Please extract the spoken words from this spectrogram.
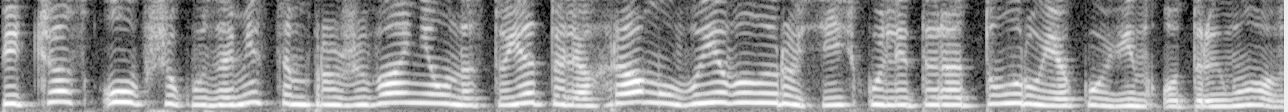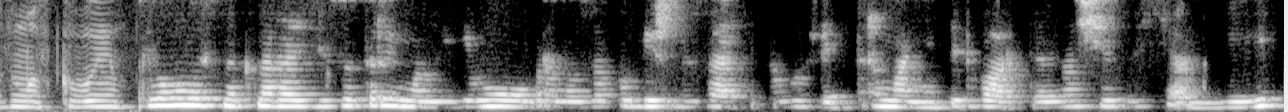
Під час обшуку за місцем проживання у настоятеля храму виявили російську літературу, яку він отримував з Москви. Зловмисник наразі затриманий, йому обрано запобіжний захід у вигляді тримання під вартою на 60 днів.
